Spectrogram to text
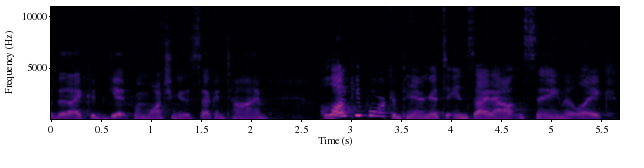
that I could get from watching it a second time. A lot of people were comparing it to Inside Out and saying that like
